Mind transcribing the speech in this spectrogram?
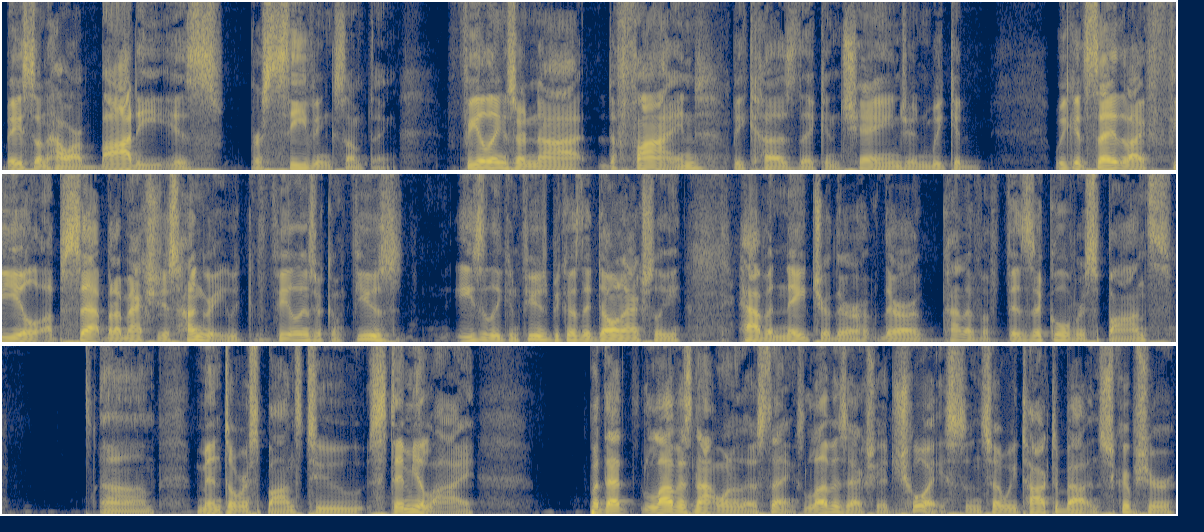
based on how our body is perceiving something. Feelings are not defined because they can change, and we could we could say that I feel upset, but I'm actually just hungry. We, feelings are confused, easily confused because they don't actually have a nature. They're they're kind of a physical response, um, mental response to stimuli. But that love is not one of those things. Love is actually a choice, and so we talked about in Scripture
